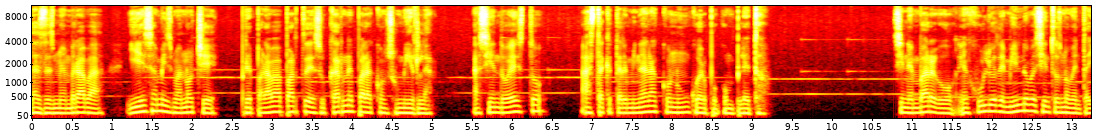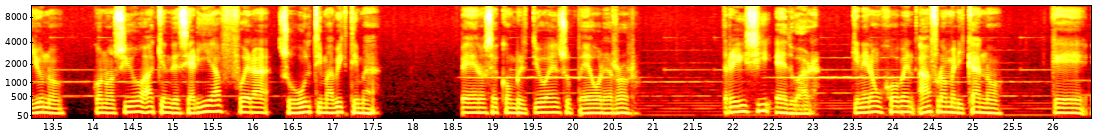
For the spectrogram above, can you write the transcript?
las desmembraba y esa misma noche preparaba parte de su carne para consumirla, haciendo esto hasta que terminara con un cuerpo completo. Sin embargo, en julio de 1991 conoció a quien desearía fuera su última víctima, pero se convirtió en su peor error. Tracy Edward, quien era un joven afroamericano que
